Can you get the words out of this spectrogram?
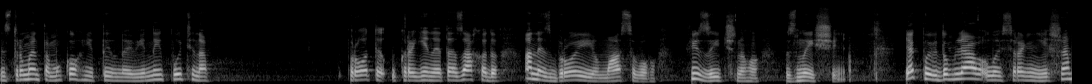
інструментом когнітивної війни Путіна проти України та Заходу, а не зброєю масового фізичного знищення. Як повідомлялось раніше,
